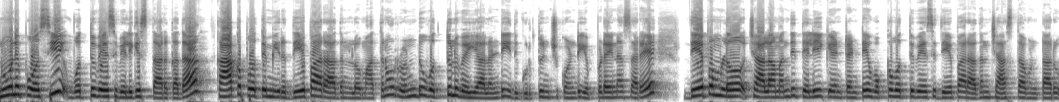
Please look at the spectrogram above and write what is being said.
నూనె పోసి ఒత్తు వేసి వెలిగిస్తారు కదా. కాకపోతే మీరు దీపారాధనలో మాత్రం రెండు ఒత్తులు వేయాలి. ఉండాలండి ఇది గుర్తుంచుకోండి. ఎప్పుడైనా సరే దీపంలో చాలామంది తెలియక ఏంటంటే ఒక్క ఒత్తు వేసి దీపారాధన చేస్తూ ఉంటారు.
